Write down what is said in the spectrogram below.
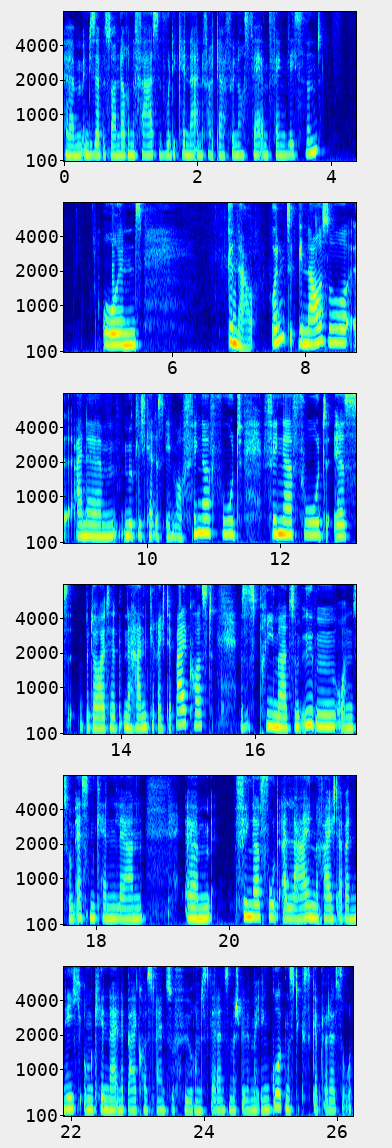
ähm, in dieser besonderen Phase, wo die Kinder einfach dafür noch sehr empfänglich sind. Und genau, und genauso äh, eine Möglichkeit ist eben auch Fingerfood. Fingerfood ist, bedeutet eine handgerechte Beikost. Das ist prima zum Üben und zum Essen kennenlernen. Ähm, Fingerfood allein reicht aber nicht, um Kinder in eine Beikost einzuführen. Das wäre dann zum Beispiel, wenn man ihnen Gurkensticks gibt oder so.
